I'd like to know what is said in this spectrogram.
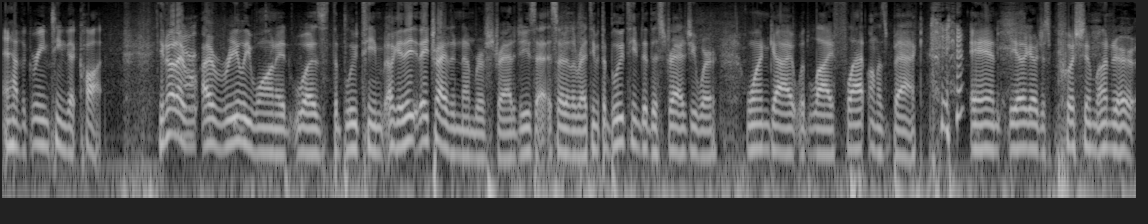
and have the green team get caught. You know what Yeah. I, I really wanted was the blue team. Okay, they, they tried a number of strategies, uh, so did the red team. But the blue team did this strategy where one guy would lie flat on his back, and the other guy would just push him under,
